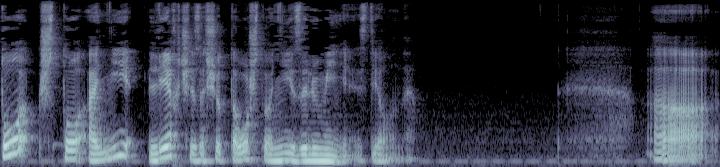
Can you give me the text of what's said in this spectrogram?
то, что они легче за счет того, что они из алюминия сделаны. А,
